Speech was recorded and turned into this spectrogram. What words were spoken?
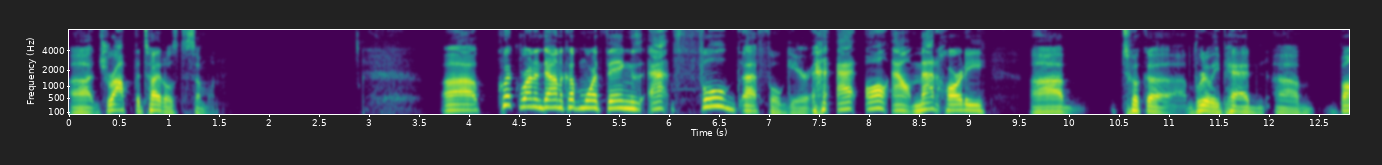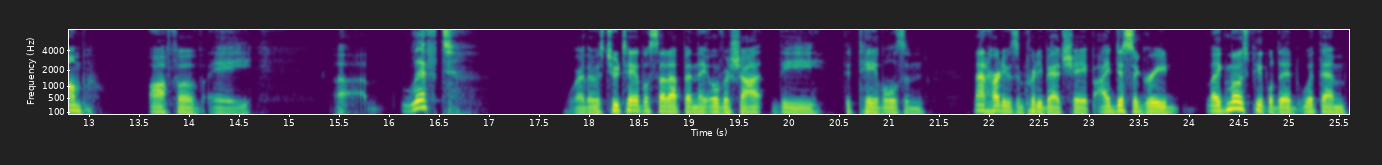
uh, drop the titles to someone. Uh, quick running down a couple more things at full at full gear at all out. Matt Hardy uh, took a really bad uh, bump off of a uh, lift where there was two tables set up and they overshot the the tables and Matt Hardy was in pretty bad shape. I disagreed, like most people did, with them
